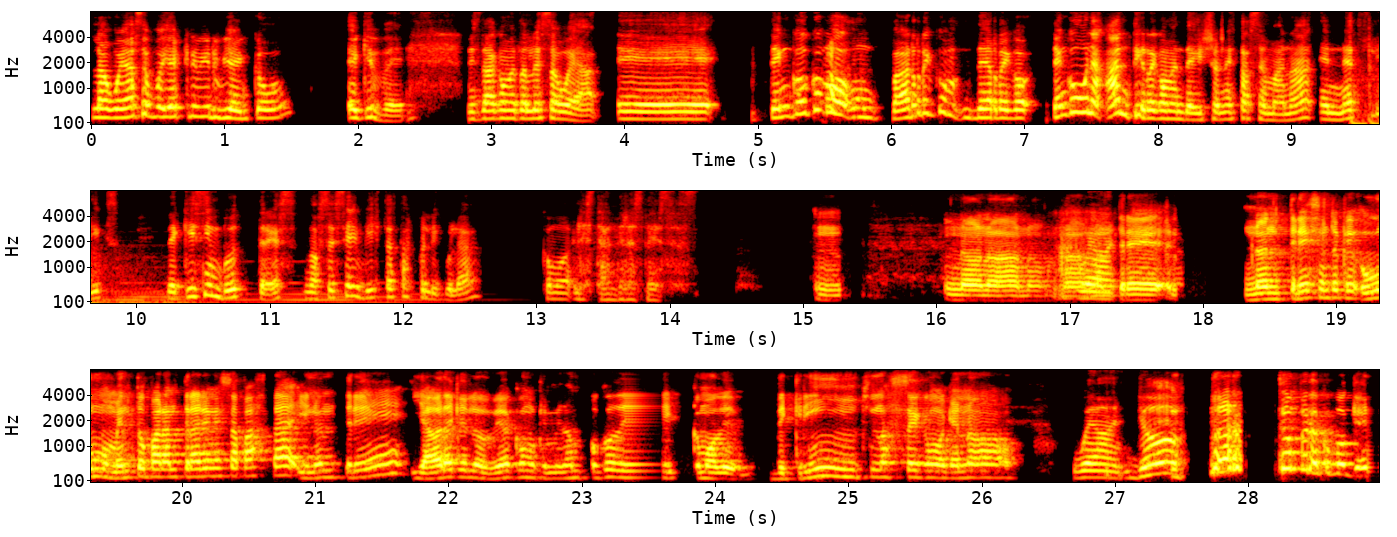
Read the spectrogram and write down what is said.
la wea se podía escribir bien, como XD. Necesitaba comentarle esa wea. Eh, tengo como un par de... tengo una anti-recommendation esta semana en Netflix The Kissing Booth 3. No sé si habéis visto estas películas, como El stand de las veces. Mm, no, no, no, no, entré. No entré, siento que hubo un momento para entrar en esa pasta y no entré, y ahora que lo veo como que me da un poco de, como de, de cringe, no sé, como que no... Bueno, yo... pero como que,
